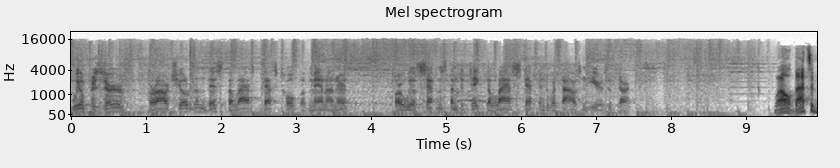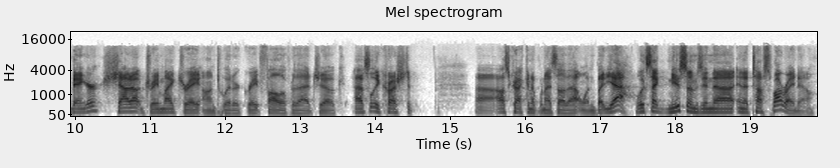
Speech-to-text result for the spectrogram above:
We'll preserve for our children this, the last best hope of man on earth, or we'll sentence them to take the last step into a thousand years of darkness. Well, that's a banger. Shout out Dre Mike Dre on Twitter. Great follow for that joke. Absolutely crushed it. Uh, I was cracking up when I saw that one. But yeah, looks like Newsom's in uh, in a tough spot right now.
